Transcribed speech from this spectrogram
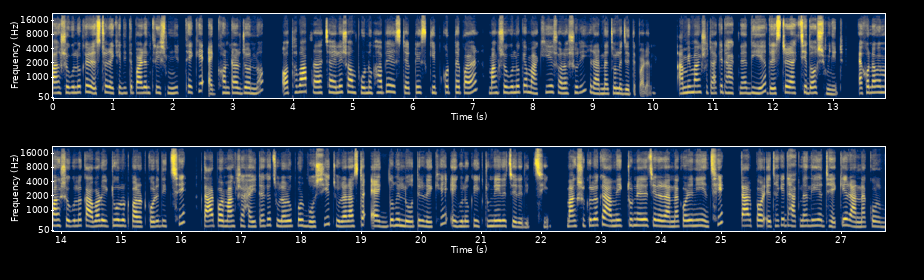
মাংসগুলোকে রেস্টে রেখে দিতে পারেন ত্রিশ মিনিট থেকে এক ঘণ্টার জন্য। অথবা আপনারা চাইলে সম্পূর্ণভাবে স্টেপটি স্কিপ করতে পারেন, মাংসগুলোকে মাখিয়ে সরাসরি রান্না চলে যেতে পারেন। আমি মাংসটাকে ঢাকনা দিয়ে রেস্টে রাখছি দশ মিনিট। এখন আমি মাংসগুলোকে আবার একটু উলট পালট করে দিচ্ছি। তারপর মাংসের হাঁড়িটাকে চুলার উপর বসিয়ে চুলার আঁচটা একদমই লোতে রেখে এগুলোকে একটু নেড়ে চেড়ে দিচ্ছি। মাংসগুলোকে আমি একটু নেড়ে চেড়ে রান্না করে নিয়েছি। তারপর এটাকে ঢাকনা দিয়ে ঢেকে রান্না করব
